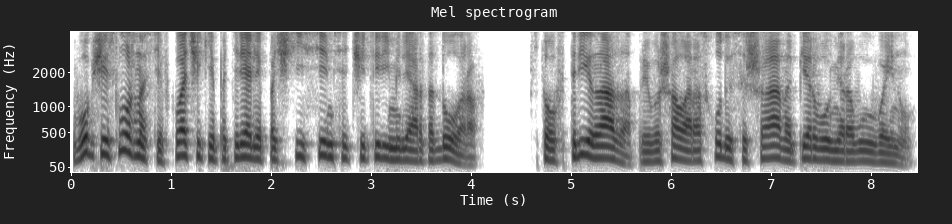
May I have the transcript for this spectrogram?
В общей сложности вкладчики потеряли почти 74 миллиарда долларов, что в три раза превышало расходы США на Первую мировую войну.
